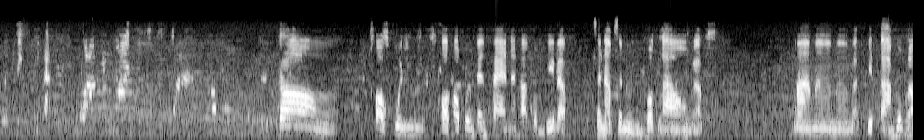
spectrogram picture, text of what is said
โปรเจกต์ที่แบบว่างมากเลยกว่าก็ขอบคุณขอขอบคุณแฟนๆนะครับ ผมที่แบบสนับสนุนพวกเราแบบ มามามาแบบติดตามพวกเรา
